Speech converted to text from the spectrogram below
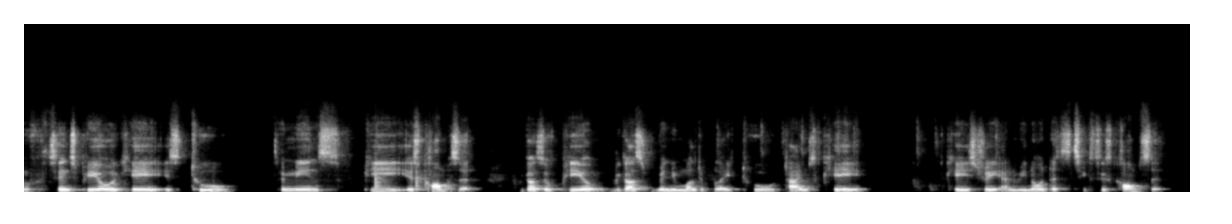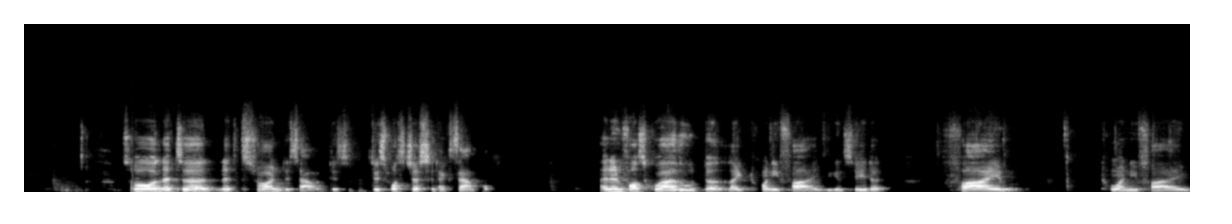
if, since p over k is 2, it means p is composite because of p because when you multiply 2 times k, k is 3 and we know that 6 is composite. So let's uh, let's try this out. This, this was just an example. And then for square root uh, like 25, we can say that 5, 25,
